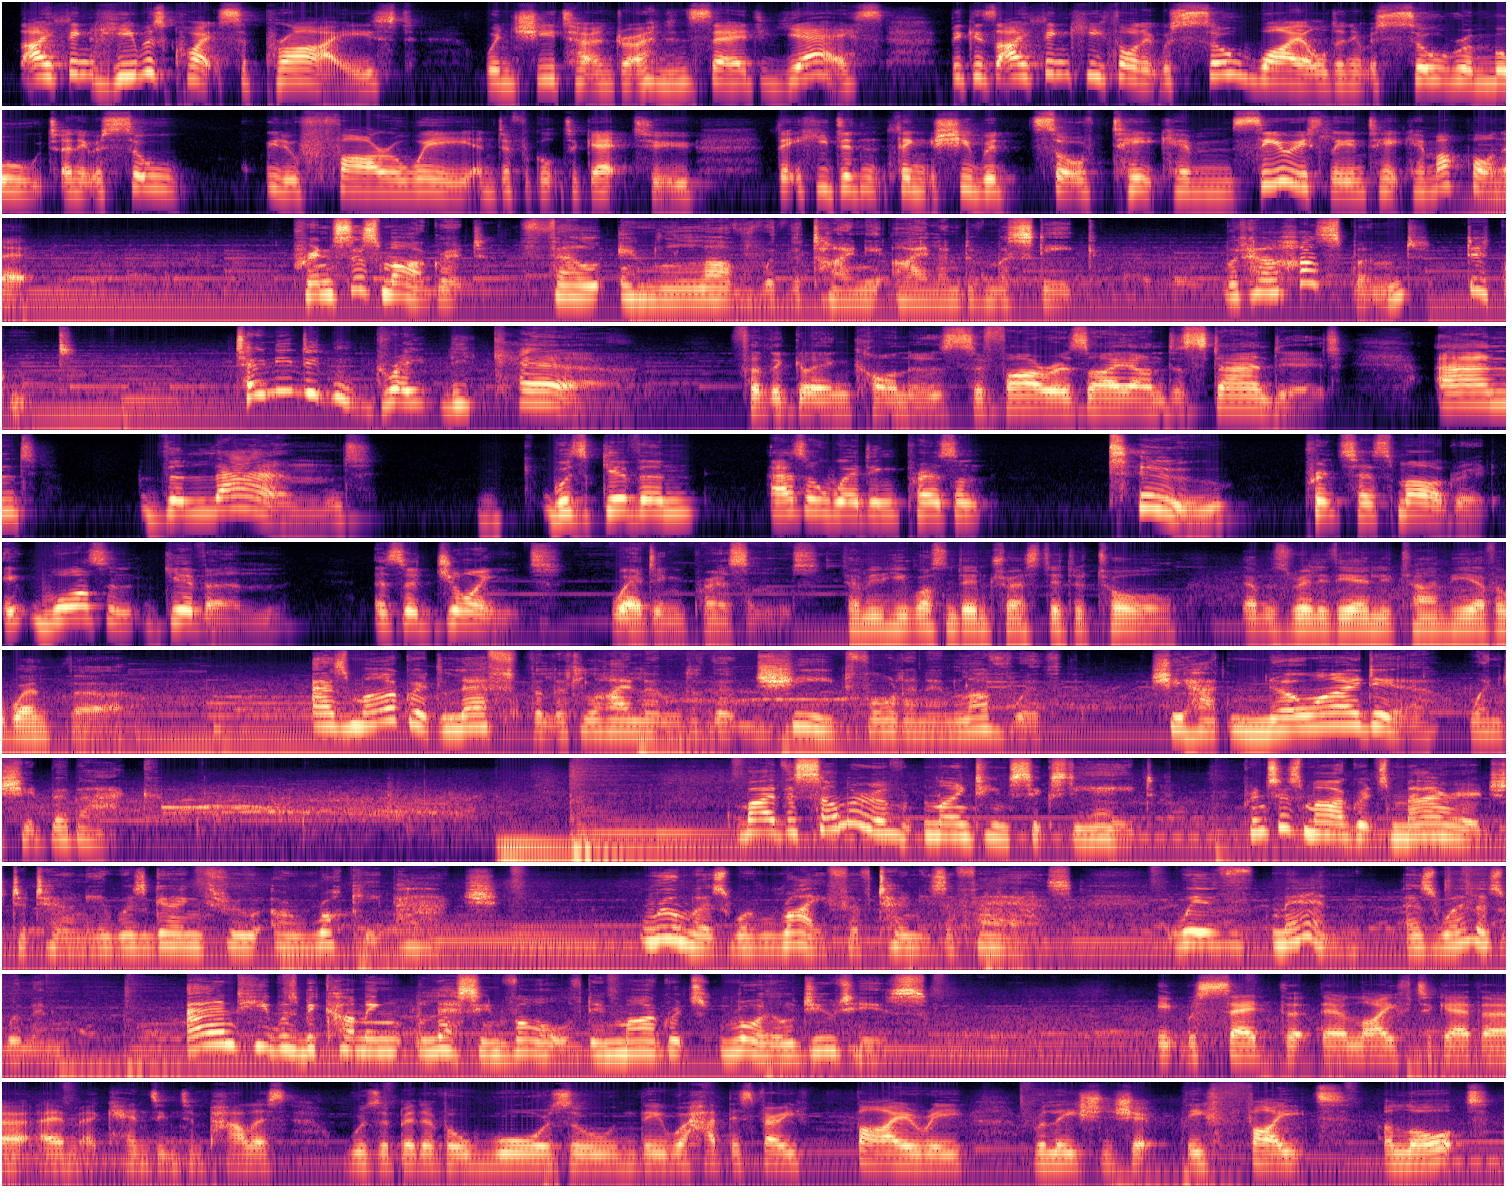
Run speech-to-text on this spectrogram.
I think he was quite surprised when she turned around and said yes, because I think he thought it was so wild and it was so remote and it was so you know, far away and difficult to get to, that he didn't think she would sort of take him seriously and take him up on it. Princess Margaret fell in love with the tiny island of Mustique, but her husband didn't. Tony didn't greatly care for the Glenconners, so far as I understand it, and the land was given as a wedding present to Princess Margaret. It wasn't given as a joint wedding present. I mean, he wasn't interested at all. That was really the only time he ever went there. As Margaret left the little island that she'd fallen in love with, she had no idea when she'd be back. By the summer of 1968, Princess Margaret's marriage to Tony was going through a rocky patch. Rumours were rife of Tony's affairs, with men as well as women. And he was becoming less involved in Margaret's royal duties. It was said that their life together um, at Kensington Palace was a bit of a war zone. They were, had this very fiery relationship. They fight a lot.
